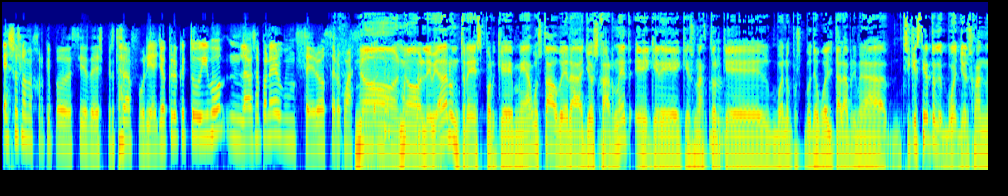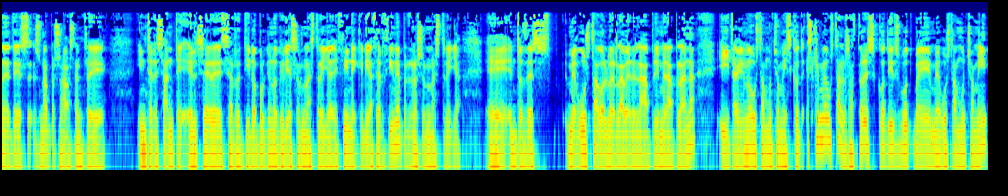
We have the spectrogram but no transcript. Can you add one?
Eso es lo mejor que puedo decir de Despierta la Furia. Yo creo que tú, Ivo, la vas a poner un 0, 0,5. No, no, le voy a dar un 3 porque me ha gustado ver a Josh Harnett, eh, que, que es un actor Mm. que, bueno, pues de vuelta a la primera... Sí que es cierto que, bueno, Josh Harnett es, es una persona bastante interesante. Él se, se retiró porque no quería ser una estrella de cine, quería hacer cine pero no ser una estrella. Eh, entonces, me gusta volverla a ver en la primera plana y también me gusta mucho a Scott. Es que me gustan los actores, Scott Eastwood me, me gusta mucho a mí,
